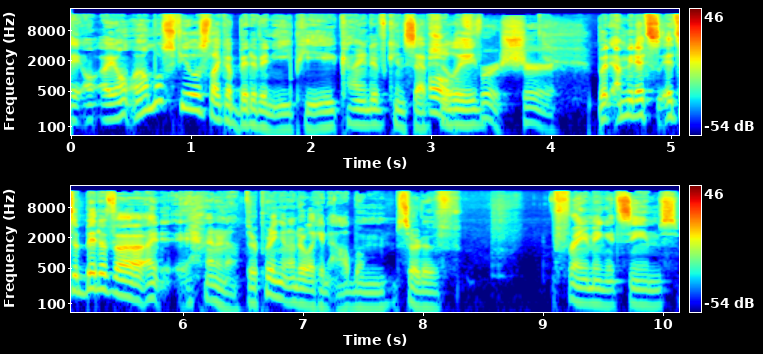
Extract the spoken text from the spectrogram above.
I, I, I almost feels like a bit of an EP kind of conceptually. Oh, for sure. but I mean, it's it's a bit of a I, I don't know. They're putting it under like an album sort of framing. It seems.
